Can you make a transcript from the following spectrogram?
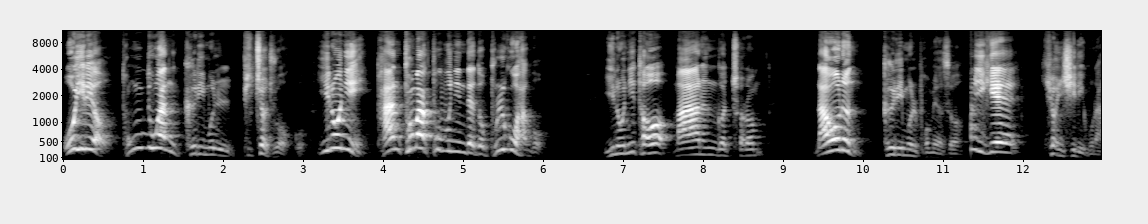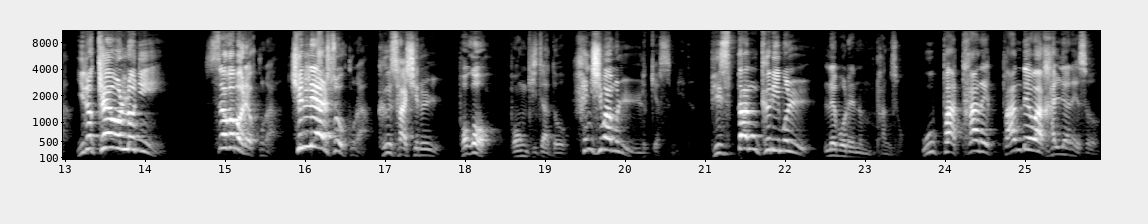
오히려 동등한 그림을 비춰주었고 인원이 반토막 부분인데도 불구하고 인원이 더 많은 것처럼 나오는 그림을 보면서 이게 현실이구나. 이렇게 언론이 썩어버렸구나. 신뢰할 수 없구나. 그 사실을 보고 본 기자도 한심함을 느꼈습니다. 비슷한 그림을 내보내는 방송. 우파 탄핵 반대와 관련해서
